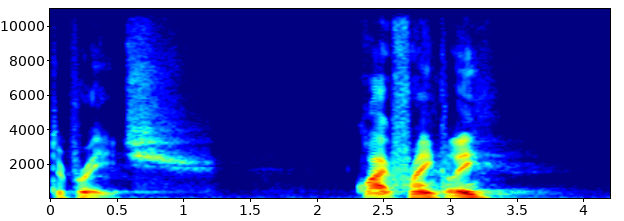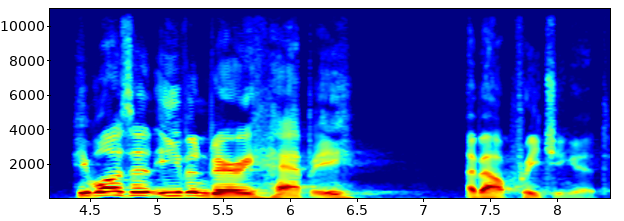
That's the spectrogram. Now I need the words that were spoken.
to preach. Quite frankly, he wasn't even very happy about preaching it.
